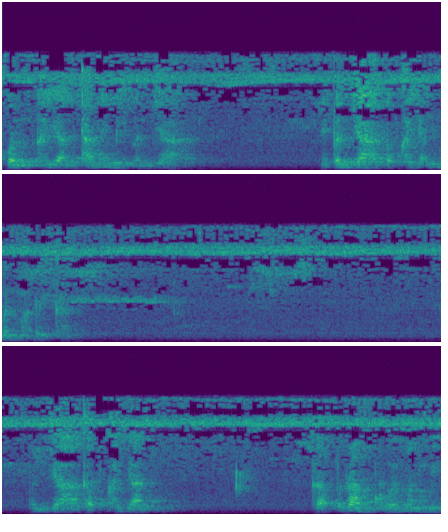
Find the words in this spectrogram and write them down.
คนขยันทำให้มีปัญญา ในปัญญากับขยันมันมาด้วยกัน ปัญญากับขยัน กับร่ำรวยมั่งมี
